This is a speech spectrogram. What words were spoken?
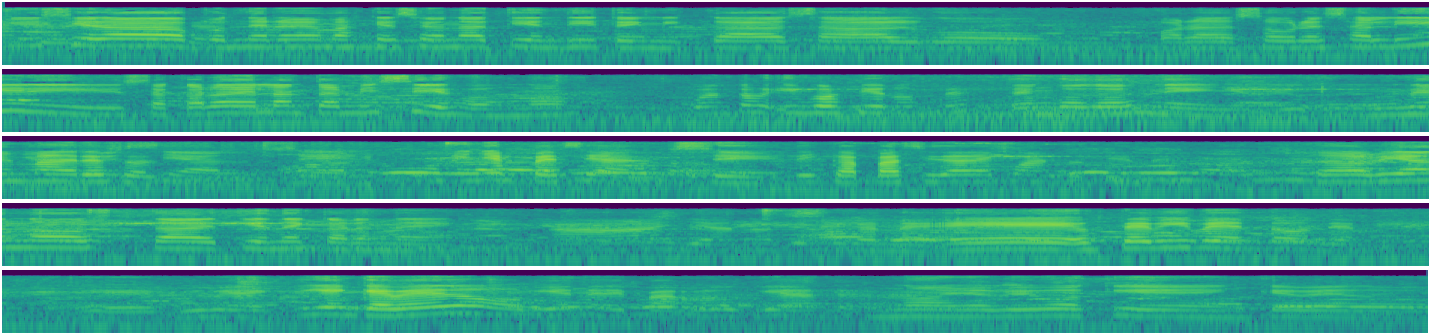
Quisiera ponerme más que sea una tiendita en mi casa, algo para sobresalir y sacar adelante a mis hijos, ¿no? ¿Cuántos hijos tiene usted? Tengo dos niños. Un niño madre especial, sí. ¿Un niño especial? Sí. ¿Discapacidad de cuánto tiene? Todavía no está, tiene carnet. Ah, ya no tiene carnet. Eh, ¿Usted vive en dónde, amiga? Eh, ¿Vive aquí en Quevedo o viene de parroquia? No, yo vivo aquí en Quevedo.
